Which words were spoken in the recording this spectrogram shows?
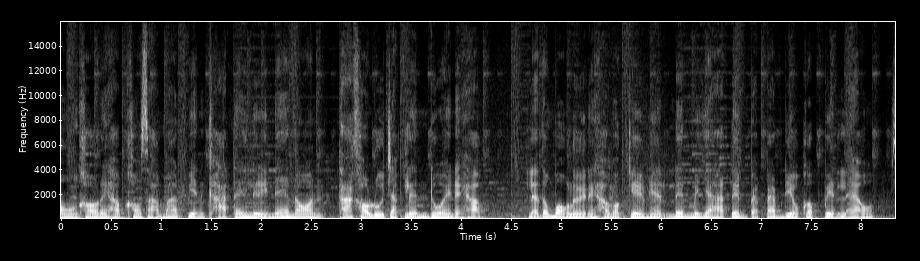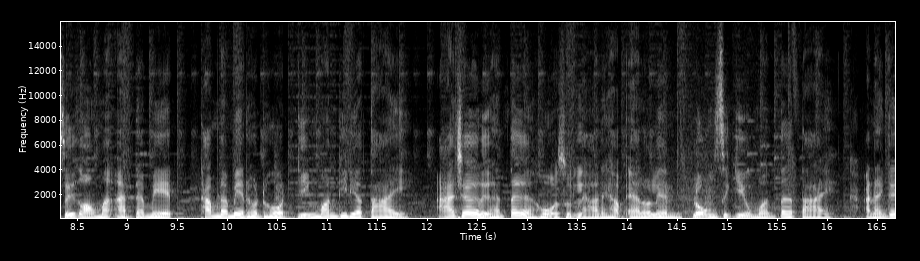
2 ของเขาเลยครับเขาสามารถเปลี่ยนคัสได้เลยแน่นอน ถ้าเขารู้จักเล่นด้วยนะครับและต้องบอกเลยนะครับว่าเกมนี้เล่นไม่ยากเล่นแป๊บๆเดียวก็เป็นแล้ว ซื้อของมาอัดดาเมจทำดาเมจโหดๆยิงมอนทีเดียวตายอาร์เชอร์หรือฮันเตอร์โหดสุดแล้วนะครับแอโรเลนลงสกิลมอนเตอร์ตาย อันนั้นก็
